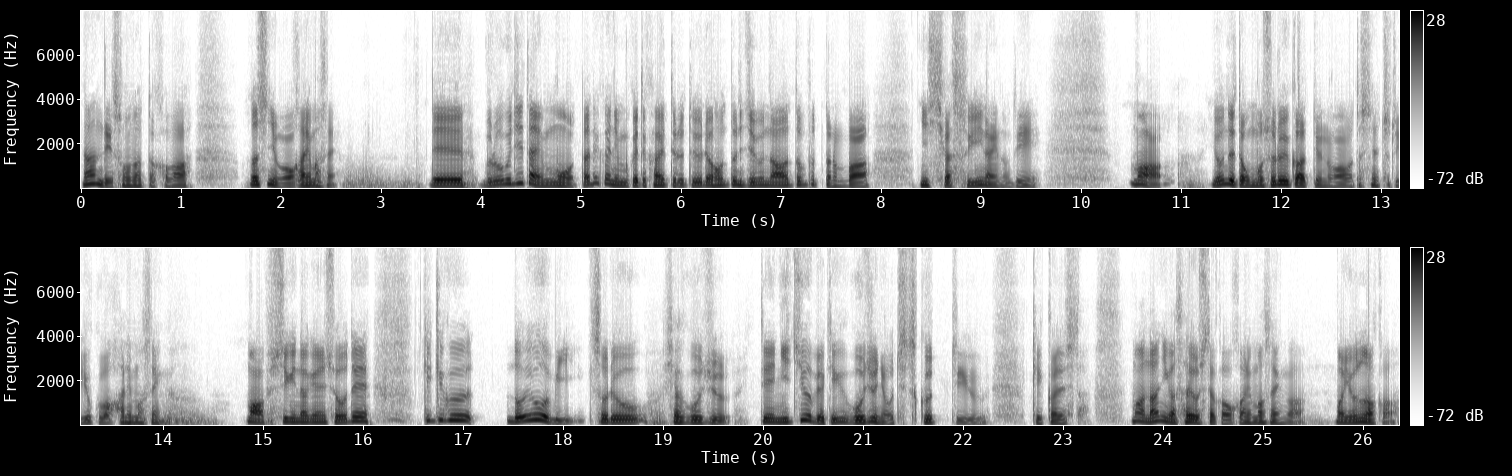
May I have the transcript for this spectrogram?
なんでそうなったかは私にも分かりません。で、ブログ自体も誰かに向けて書いてるというよりは本当に自分のアウトプットの場にしか過ぎないので、まあ、読んでて面白いかっていうのは私にはちょっとよくわかりませんが、まあ不思議な現象で、結局土曜日それを150、で、日曜日は結局50に落ち着くっていう結果でした。まあ何が作用したかわかりませんが、まあ世の中、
